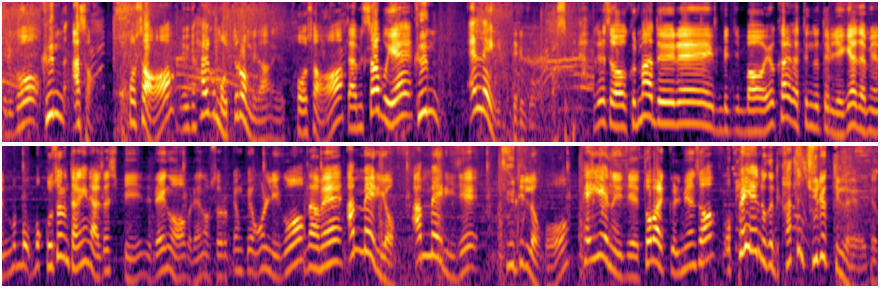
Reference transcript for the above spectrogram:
그리고 근아서 호서 여기 할고 못 들어옵니다. 호서 그 다음에 서브에 근 LA 데리고 왔습니다. 그래서 굴마들의 뭐 역할 같은 것들을 얘기하자면 뭐, 뭐, 뭐 고소는 당연히 알다시피 랭업, 랭업 서로 뿅뿅 올리고 그 다음에 암멜이요. 암멜이 이제 주딜러고 페이에는 이제 도발 끌면서 어, 페이에도 근데 같은 주력 딜러예요.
